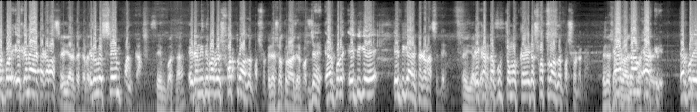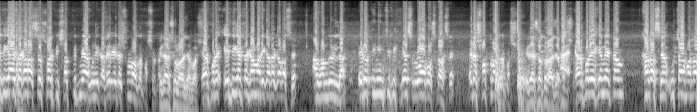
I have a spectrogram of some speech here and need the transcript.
এরপরে এখানে একটা কার্ড আছে। একটা। এটা হলো সেম পাঙ্কা। সেম কথা এটা নিতে পারবে সতেরো হাজার পাঁচশো এটা সতেরো হাজার পাঁচশো। এরপরে এদিকে এদিকে আরেকটা কার্ড আছে দেন। এই খুব চমৎকার এটা সতেরো হাজার পাঁচশো টাকা। একদম এক রেট এরপরে এদিকে আরেকটা কার্ড আছে ছয় পিস সাত পিস মেয়াগুনি কার্ডের এটা ষোলো হাজার পাঁচশো টাকা। এটা ষোলো হাজার পাঁচশো। এরপরে এদিকে একটা গামারি কার্ডের কার্ড আছে। আলহামদুলিল্লাহ এটা তিন ইঞ্চি ফিটনেস লো অবস্থা আছে। এটা সতেরো হাজার পাঁচশো। এটা সতেরো হাজার হ্যাঁ এরপরে এখানে একটা খাট আছে উঁচা বানা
